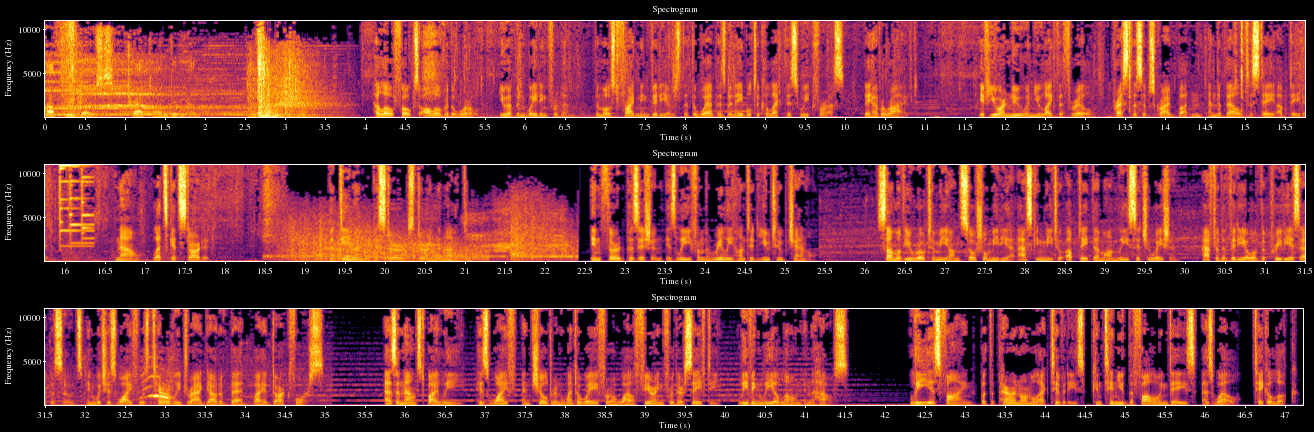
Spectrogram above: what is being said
Top 3 Ghosts, Trapped on Video. Hello folks all over the world, you have been waiting for them, the most frightening videos that the web has been able to collect this week for us, they have arrived. If you are new and you like the thrill, press the subscribe button and the bell to stay updated. Now, let's get started. The demon disturbs during the night. In third position is Lee from the Really Hunted YouTube channel. Some of you wrote to me on social media asking me to update them on Lee's situation, after the video of the previous episodes in which his wife was terribly dragged out of bed by a dark force. As announced by Lee, his wife and children went away for a while fearing for their safety, leaving Lee alone in the house. Lee is fine but the paranormal activities continued the following days as well, take a look.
